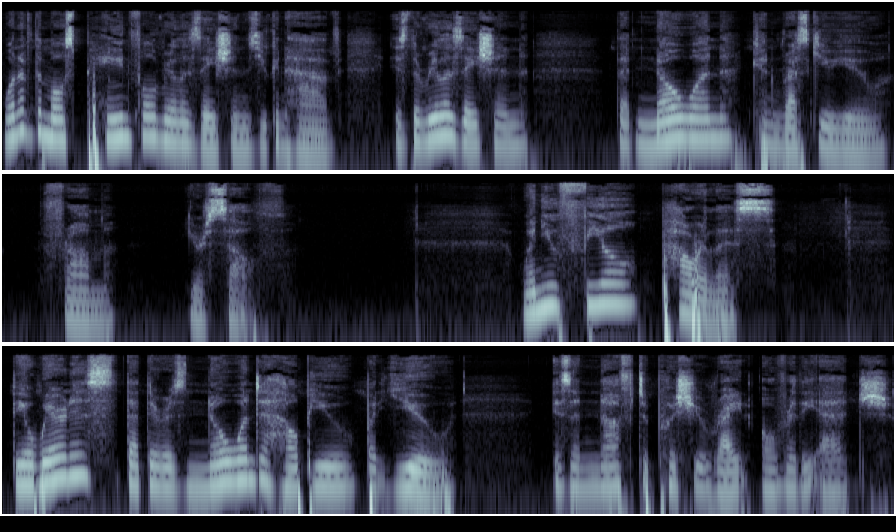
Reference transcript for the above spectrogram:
One of the most painful realizations you can have is the realization that no one can rescue you from yourself. When you feel powerless, the awareness that there is no one to help you but you is enough to push you right over the edge.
